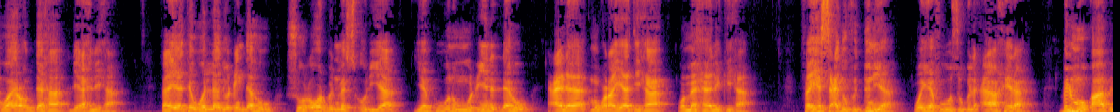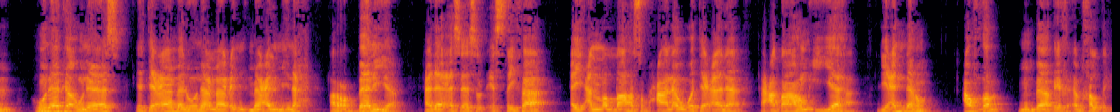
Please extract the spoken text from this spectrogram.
ويردها لأهلها. فيتولد عنده شعور بالمسؤولية يكون معينا له على مغرياتها ومهالكها. فيسعد في الدنيا ويفوز بالآخرة. بالمقابل هناك أناس يتعاملون مع المنح الربانية على أساس الاصطفاء أي أن الله سبحانه وتعالى أعطاهم إياها لأنهم أفضل من باقي الخلق.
